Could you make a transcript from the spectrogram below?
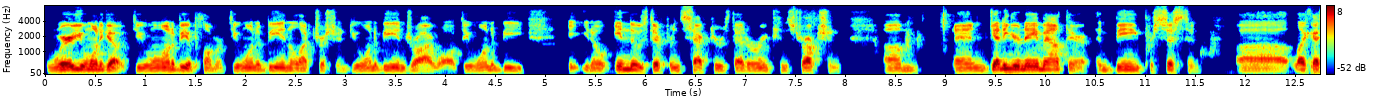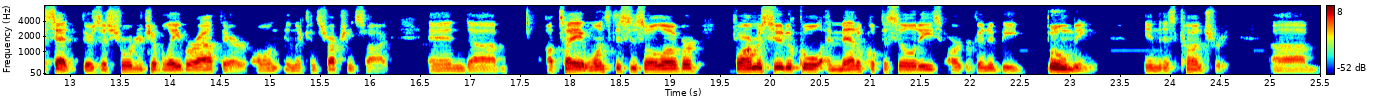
where you want to go. Do you want to be a plumber? Do you want to be an electrician? Do you want to be in drywall? Do you want to be, you know, in those different sectors that are in construction? Um, and getting your name out there and being persistent. Uh, like I said, there's a shortage of labor out there on in the construction side, and uh, I'll tell you, once this is all over, pharmaceutical and medical facilities are going to be booming in this country. Um,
